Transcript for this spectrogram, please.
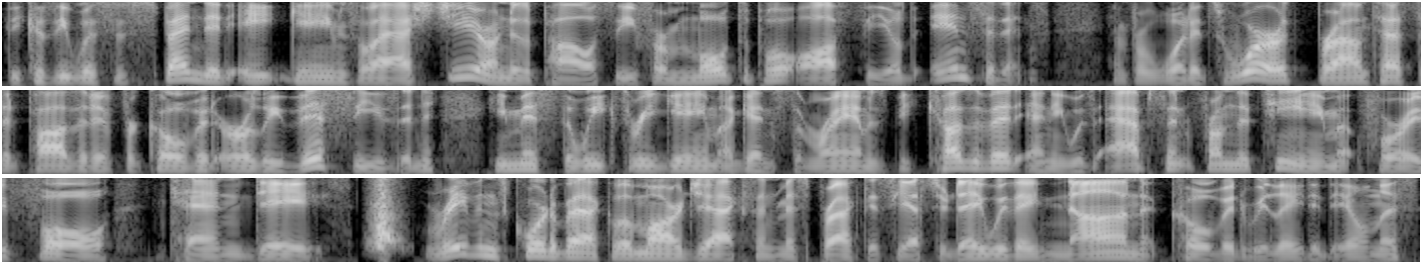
because he was suspended eight games last year under the policy for multiple off field incidents. And for what it's worth, Brown tested positive for COVID early this season. He missed the week three game against the Rams because of it, and he was absent from the team for a full 10 days. Ravens quarterback Lamar Jackson missed practice yesterday with a non COVID related illness.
